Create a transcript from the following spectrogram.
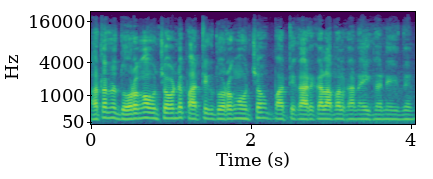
అతన్ని దూరంగా ఉంచామంటే పార్టీకి దూరంగా ఉంచాం పార్టీ కార్యకలాపాలు కానీ అవి కానీ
